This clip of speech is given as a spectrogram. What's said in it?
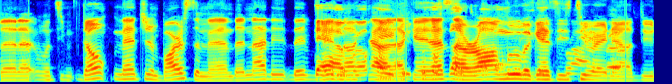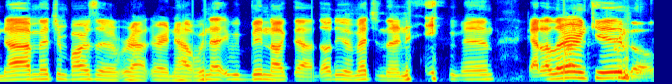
man. Uh, Once you don't mention Barca, man, they're not. e- They've been Yeah, knocked bro. out. Hey, okay, put those that's glasses a back wrong on, move bro. Against get these two right bro. now. Do not mention Barca right, right now. We're not. We've been knocked out. Don't even mention their name, man. Gotta learn, It's kid. No,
